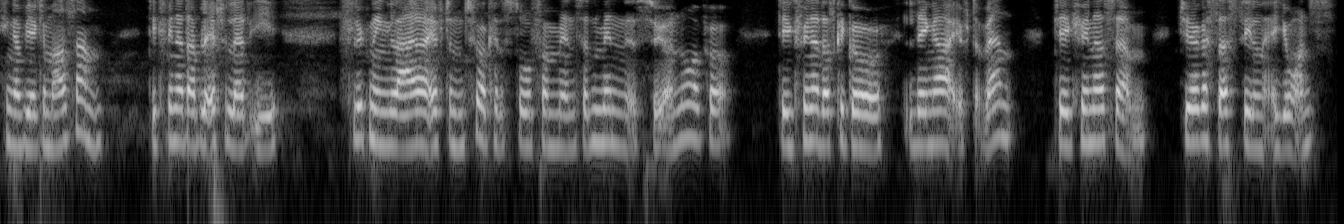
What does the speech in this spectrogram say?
hænger virkelig meget sammen. Det er kvinder, der bliver efterladt i flygtningelejre efter naturkatastrofer, mens at mændene søger nordpå. Det er kvinder, der skal gå længere efter vand. Det er kvinder, som dyrker størstedelen af jordens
